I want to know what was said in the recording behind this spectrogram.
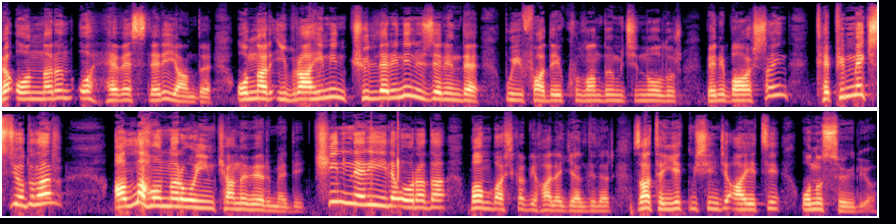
ve onların o hevesleri yandı. Onlar İbrahim'in küllerinin üzerinde bu ifadeyi kullandığım için ne olur beni bağışlayın tepinmek istiyordular. Allah onlara o imkanı vermedi. Kinleriyle orada bambaşka bir hale geldiler. Zaten 70. ayeti onu söylüyor.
